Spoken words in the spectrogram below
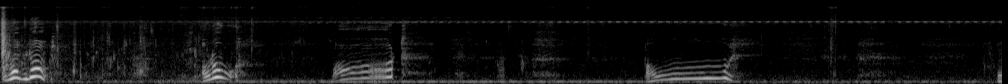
พี่น้องพี่น้องเอาลูกปอดโอ้ยโอ้มันมันเอ๊ะเห็นทำไมจะดึงยบยบยบยบยบโอ้โหเนาะมันปู อ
